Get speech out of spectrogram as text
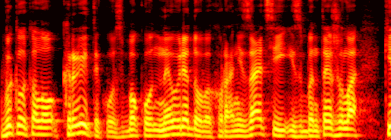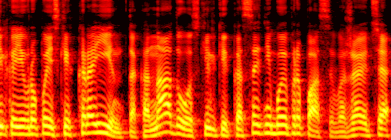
викликало критику з боку неурядових організацій і збентежило кілька європейських країн та Канаду, оскільки касетні боєприпаси вважаються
